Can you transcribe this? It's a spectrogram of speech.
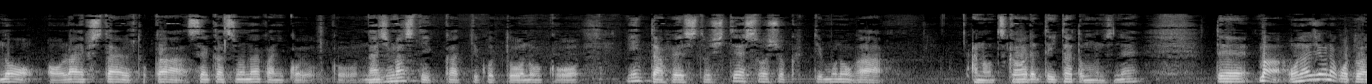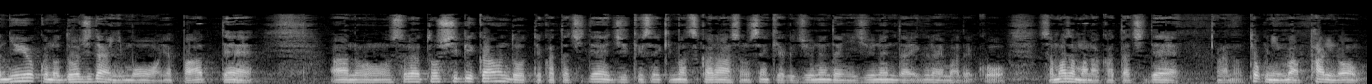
のライフスタイルとか生活の中にこうこう馴染ませていくかっていうことのこうインターフェースとして装飾っていうものがあの使われていたと思うんですね。でまあ同じようなことはニューヨークの同時代にもやっぱあってあのそれは都市美化運動っていう形で19世紀末からその1910年代20年代ぐらいまでこうさまざまな形であの特にまあパリの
